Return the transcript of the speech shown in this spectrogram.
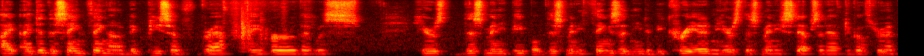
I, I did the same thing on a big piece of graph paper that was here's this many people, this many things that need to be created, and here's this many steps that have to go through it.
